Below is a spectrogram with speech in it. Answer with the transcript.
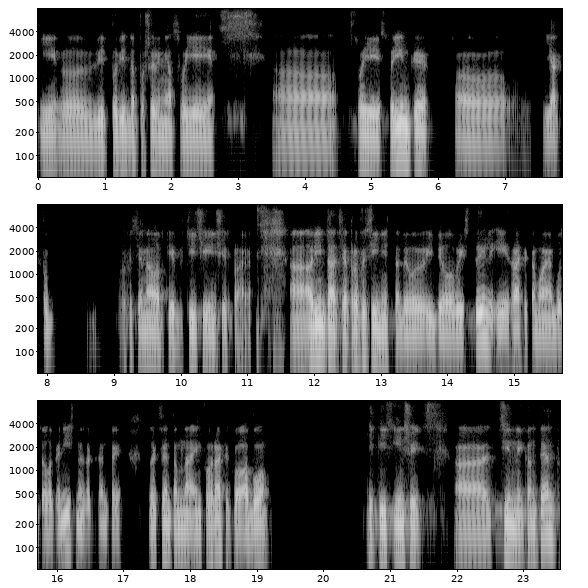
і відповідно поширення своєї своєї сторінки е, як професіонала в тій, в тій чи іншій справі. Е, Орієнтація, професійність та діловий- стиль, і графіка має бути лаконічною з, акценти, з акцентом на інфографіку або якийсь інший е, цінний контент.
